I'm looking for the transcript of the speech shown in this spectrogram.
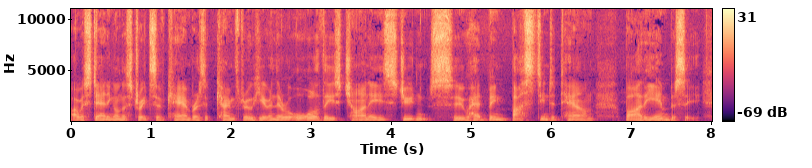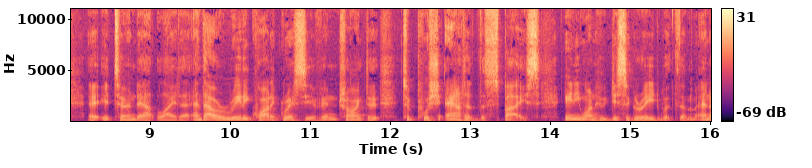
I was standing on the streets of Canberra as it came through here, and there were all of these Chinese students who had been bussed into town by the embassy, uh, it turned out later. And they were really quite aggressive in trying to, to push out of the space anyone who disagreed with them. And,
